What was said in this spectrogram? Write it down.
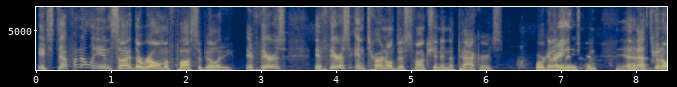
It's definitely inside the realm of possibility. If there's if there's internal dysfunction in the Packers, organization, right? yeah. and that's gonna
